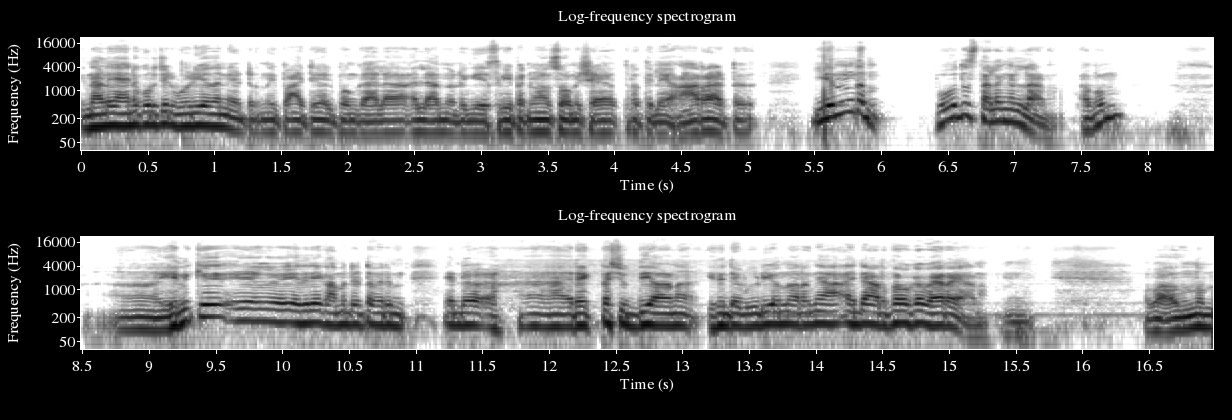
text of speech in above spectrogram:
ഇന്നാൾ അതിനെക്കുറിച്ചൊരു വീഡിയോ തന്നെ ഇട്ടിരുന്നു. ഈ പാറ്റുകൽ പൊങ്കാല അല്ലാന്നുണ്ടെങ്കിൽ ശ്രീ പത്മനാഭസ്വാമി ക്ഷേത്രത്തിലെ ആറാട്ട്. എന്തും പൊതുസ്ഥലങ്ങളിലാണ് അപ്പം എനിക്ക് എതിരെ കമന്റ് ഇട്ടവരും എന്റെ രക്തശുദ്ധിയാണ് ഇതിന്റെ വീഡിയോ എന്ന് പറഞ്ഞാൽ അതിന്റെ അർത്ഥമൊക്കെ വേറെയാണ്. അപ്പോൾ അതൊന്നും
